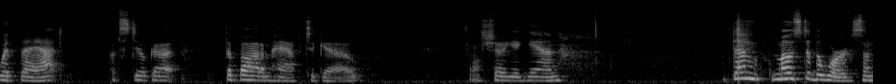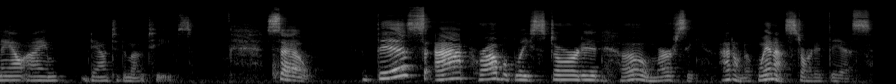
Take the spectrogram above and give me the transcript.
with that. I've still got the bottom half to go. So I'll show you again. I've done most of the words, so now I'm down to the motifs. So this I probably started, oh mercy, I don't know when I started this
